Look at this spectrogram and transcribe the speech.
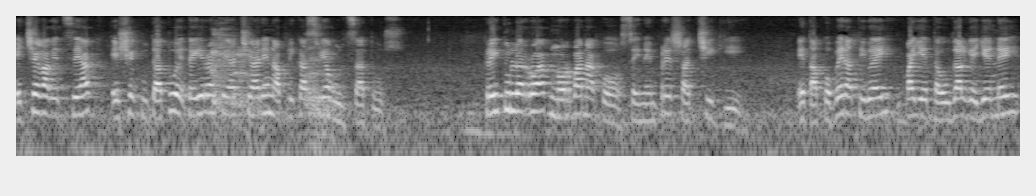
Etxegabetzeak esekutatu eta IRPH-aren aplikazioa bultzatuz. Kreitu lerroak norbanako zein enpresa txiki eta kooperatibei bai eta udal gehienei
